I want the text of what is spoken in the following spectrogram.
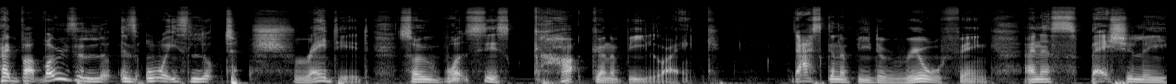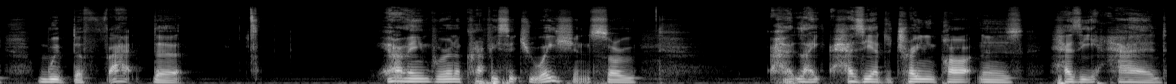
right? Barboza look, has always looked shredded. So, what's this cut gonna be like? That's to be the real thing. And especially with the fact that, I mean, we're in a crappy situation. So, like, has he had the training partners? Has he had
